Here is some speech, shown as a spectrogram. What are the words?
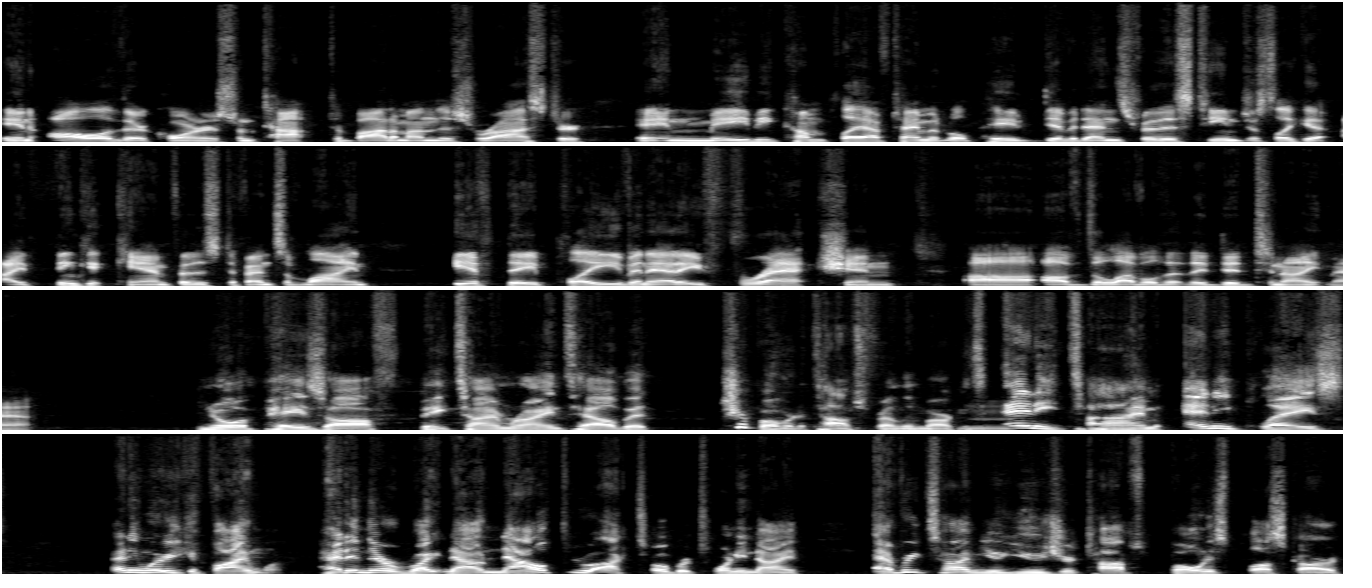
in all of their corners from top to bottom on this roster. And maybe come playoff time, it will pay dividends for this team, just like it, I think it can for this defensive line if they play even at a fraction uh, of the level that they did tonight, Matt. You know what pays off big time, Ryan Talbot? Trip over to Tops Friendly Markets anytime, any place, anywhere you can find one. Head in there right now, now through October 29th. Every time you use your Tops Bonus Plus card,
